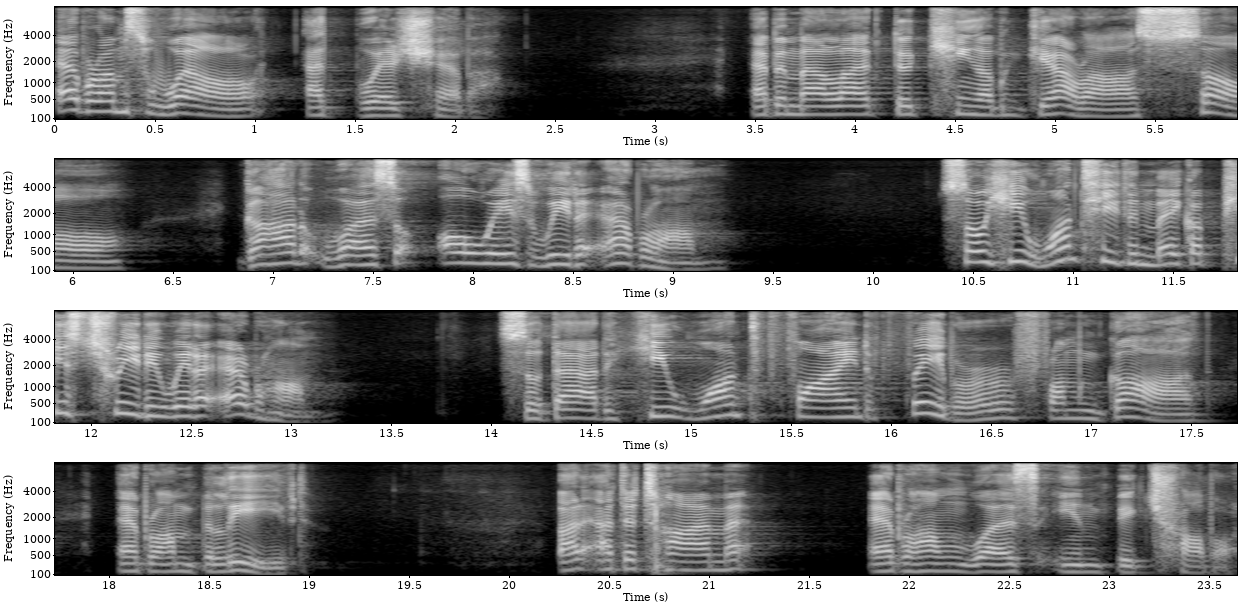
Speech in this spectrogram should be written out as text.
Abraham's well at Beersheba. Abimelech, the king of Gerar, saw God was always with Abraham. So he wanted to make a peace treaty with Abraham so that he won't find favor from God, Abraham believed. But at the time, Abraham was in big trouble.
